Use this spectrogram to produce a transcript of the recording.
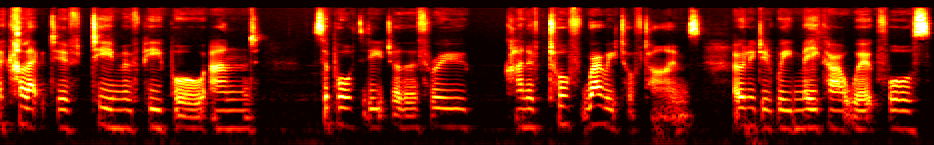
a collective team of people and supported each other through kind of tough, very tough times. Only did we make our workforce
